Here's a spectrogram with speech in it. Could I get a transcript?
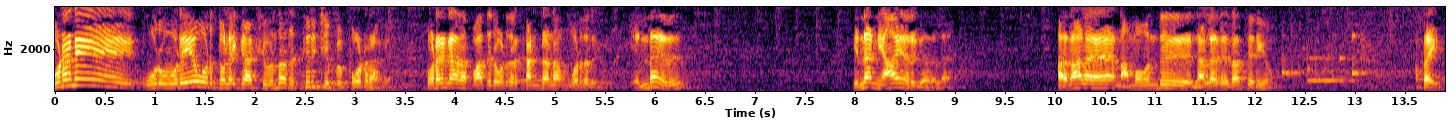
உடனே ஒரு ஒரே ஒரு தொலைக்காட்சி வந்து அதை திருச்சி போய் போடுறாங்க. உடனே அதை பார்த்துட்டு ஒருத்தர் கண்டனம் ஒருத்தர் என்ன இது? என்ன நியாயம் இருக்கு அதுல? அதனால நம்ம வந்து நல்லதே தான் தெரியும். ரைட்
